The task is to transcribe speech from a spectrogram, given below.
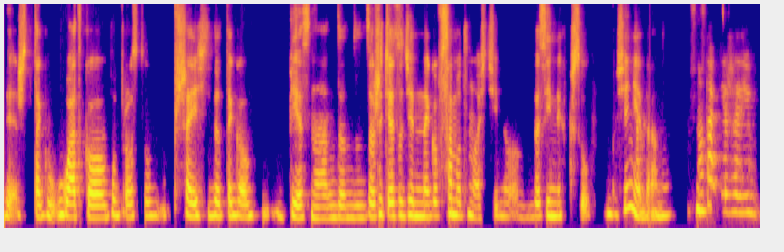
wiesz, tak gładko po prostu przejść do tego piesna, do, do, życia codziennego w samotności, no, bez innych psów, bo się nie da. No, no tak, jeżeli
